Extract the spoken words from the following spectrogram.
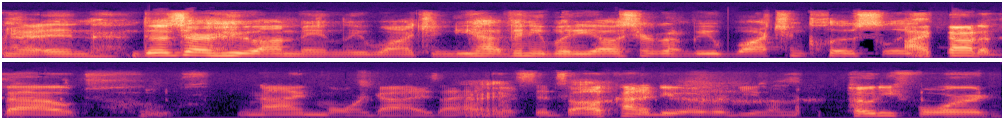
Yeah, and those are who I'm mainly watching. Do you have anybody else you're going to be watching closely? I got about nine more guys I have right. listed, so I'll kind of do overviews on that. Cody Ford,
